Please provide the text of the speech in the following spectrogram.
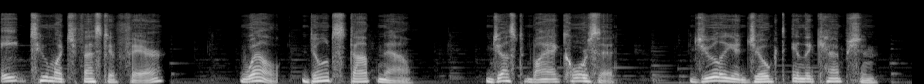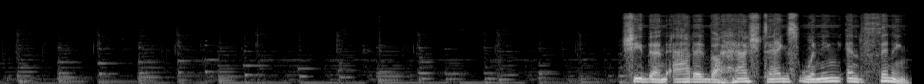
Ate too much festive fare? Well, don't stop now. Just buy a corset. Julia joked in the caption. She then added the hashtags winning and thinning.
